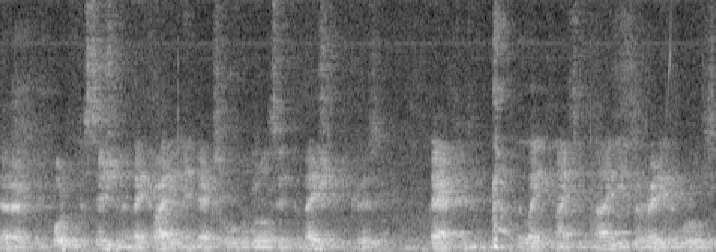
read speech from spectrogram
uh, important decision, and they tried to index all the world's information because back in the late 1990s, already the world's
